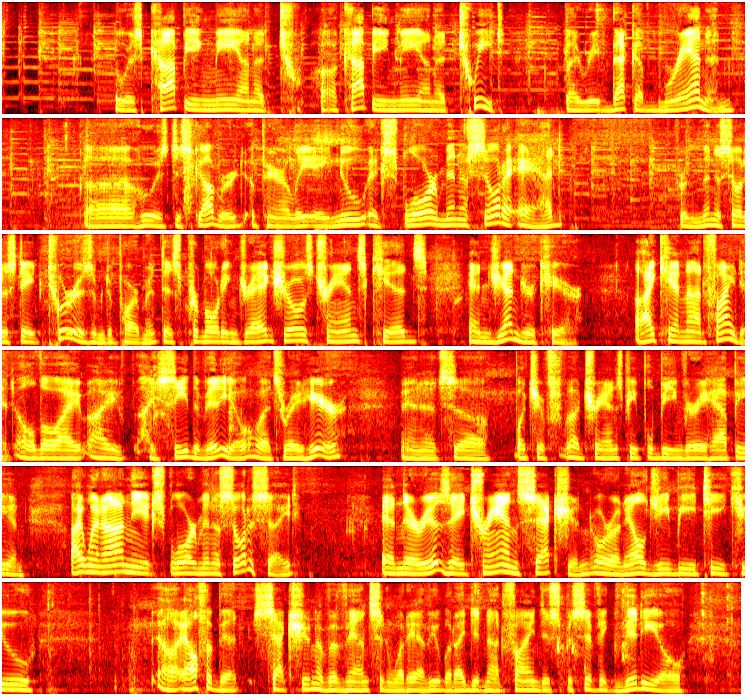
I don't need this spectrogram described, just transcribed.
who is copying me on a tw- uh, copying me on a tweet by Rebecca Brannon, uh, who has discovered apparently a new Explore Minnesota ad from the Minnesota State Tourism Department that's promoting drag shows, trans kids, and gender care. I cannot find it, although I, I, I see the video. It's right here, and it's a bunch of uh, trans people being very happy. And I went on the Explore Minnesota site, and there is a trans section or an LGBTQ uh, alphabet section of events and what have you, but I did not find the specific video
